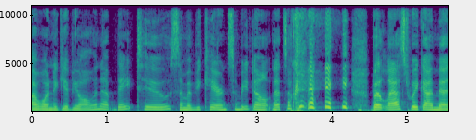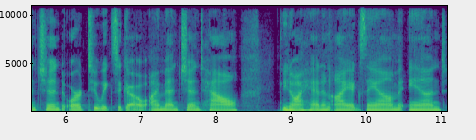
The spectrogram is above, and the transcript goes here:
I want to give you all an update too. Some of you care and some of you don't. That's okay. but last week I mentioned, or two weeks ago, I mentioned how, you know, I had an eye exam and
